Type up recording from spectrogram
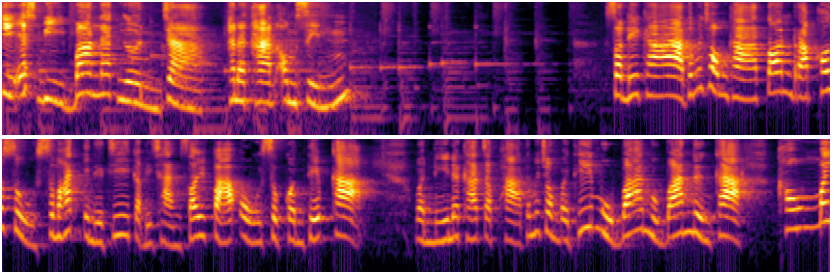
GSB บ้านแลกเงินจากธนาคารอมสิน สวัสดีค่ะท่านผู้ชมค่ะ ต้อนรับเข้าสู่ Smart Energy กับดิฉันสร้อยฟ้าโอสุขคนทิพย์ค่ะ วันนี้นะคะจะพาท่านผู้ชมไปที่หมู่บ้านหมู่บ้านหนึ่งค่ะ เขาไม่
